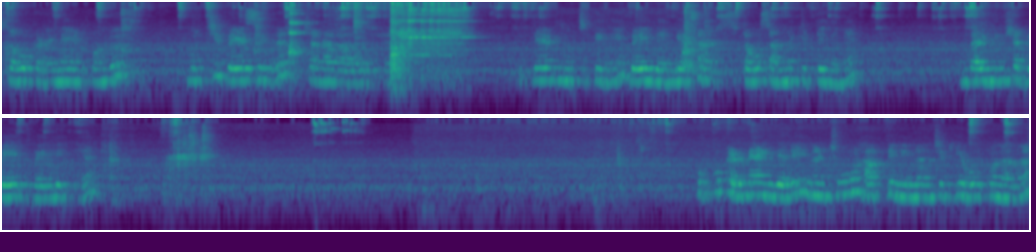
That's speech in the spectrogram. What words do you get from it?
ಸ್ಟವ್ ಕಡಿಮೆ ಇಟ್ಕೊಂಡು ಮುಚ್ಚಿ ಬೇಯಿಸಿದ್ರೆ ಚೆನ್ನಾಗಾಗುತ್ತೆ. ಪ್ಲೇಟ್ ಮುಚ್ಚುತ್ತೀನಿ ಬೇಯಿಲ್ ಹೆಂಗೆ ಸಣ್ಣ ಸ್ಟವ್ ಸಣ್ಣಕ್ಕೆ ಇಟ್ಟಿದ್ದೀನಿ ಒಂದು ಐದು ನಿಮಿಷ ಬೇಕು ಬೇಯಲಿಕ್ಕೆ ಉಪ್ಪು ಕಡಿಮೆ ಆಗಿದೆ ರೀ ಇನ್ನೊಂದು ಚೂರು ಹಾಕ್ತೀನಿ, ಇನ್ನೊಂದು ಚಿಟಿಕೆ ಉಪ್ಪು ನಾನು.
